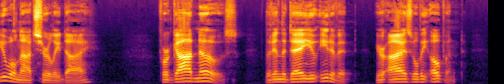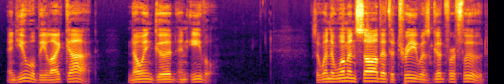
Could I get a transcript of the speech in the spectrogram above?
You will not surely die. For God knows that in the day you eat of it, your eyes will be opened, and you will be like God, knowing good and evil. So when the woman saw that the tree was good for food,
